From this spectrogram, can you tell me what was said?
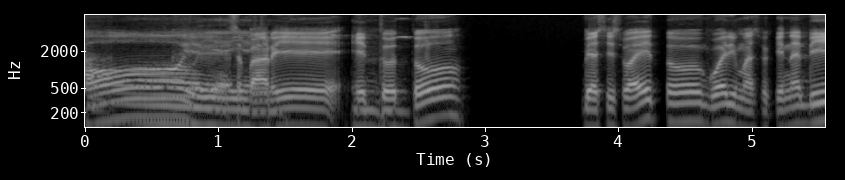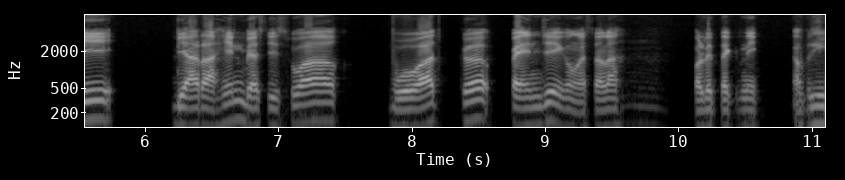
Oh, iya, iya, Sembari Hmm. itu tuh beasiswa itu gua dimasukinnya di diarahin beasiswa buat ke PNJ kalau nggak salah Politeknik apa sih? Negeri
